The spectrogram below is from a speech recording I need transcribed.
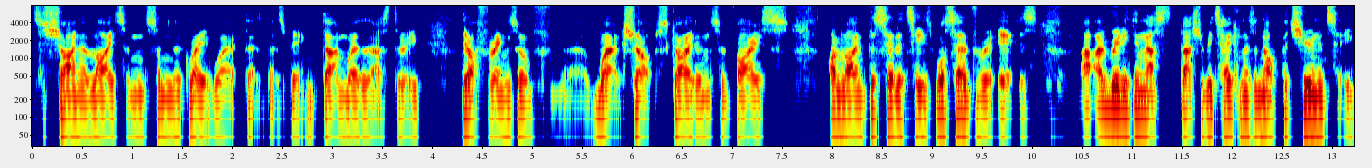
to shine a light on some of the great work that, that's being done, whether that's through the offerings of uh, workshops, guidance, advice, online facilities, whatever it is. I, I really think that's that should be taken as an opportunity.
